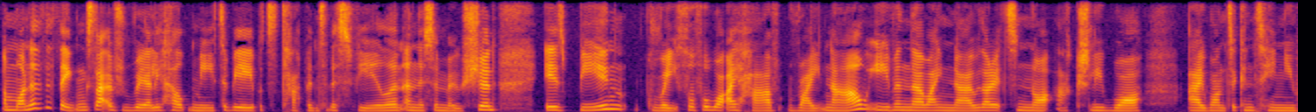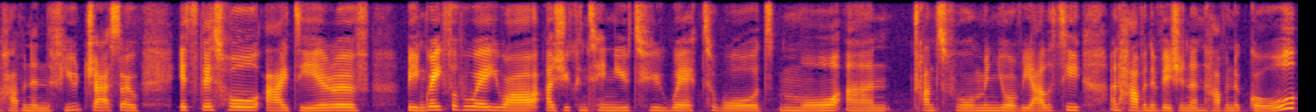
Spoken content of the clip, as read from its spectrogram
And one of the things that has really helped me to be able to tap into this feeling and this emotion is being grateful for what I have right now, even though I know that it's not actually what I want to continue having in the future. So it's this whole idea of being grateful for where you are as you continue to work towards more and transforming your reality and having a vision and having a goal.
